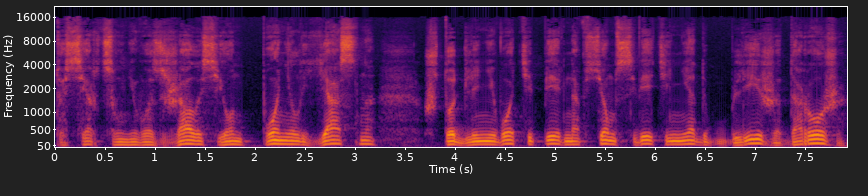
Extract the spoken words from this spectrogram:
то сердце у него сжалось, и он понял ясно, что для него теперь на всем свете нет ближе, дороже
